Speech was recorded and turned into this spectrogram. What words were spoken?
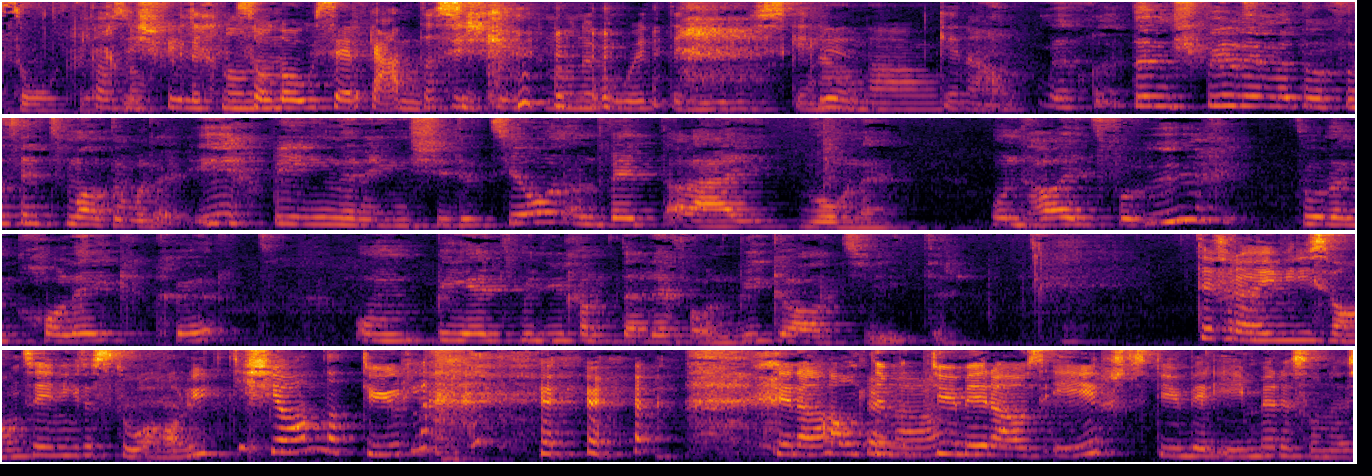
So, das ist vielleicht noch so eine, als Ergänzung. Das ist vielleicht noch ein guter Hinweis, genau. genau. genau. Dann spielen wir doch das jetzt mal durch. Ich bin in einer Institution und will allein wohnen. Und habe jetzt von euch durch einen Kollegen gehört und bin jetzt mit euch am Telefon. Wie geht es weiter? Dann freuen wir uns wahnsinnig, dass du anläutest, Jan, natürlich. genau, und genau. dann tun wir als erstes tun wir immer so ein,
